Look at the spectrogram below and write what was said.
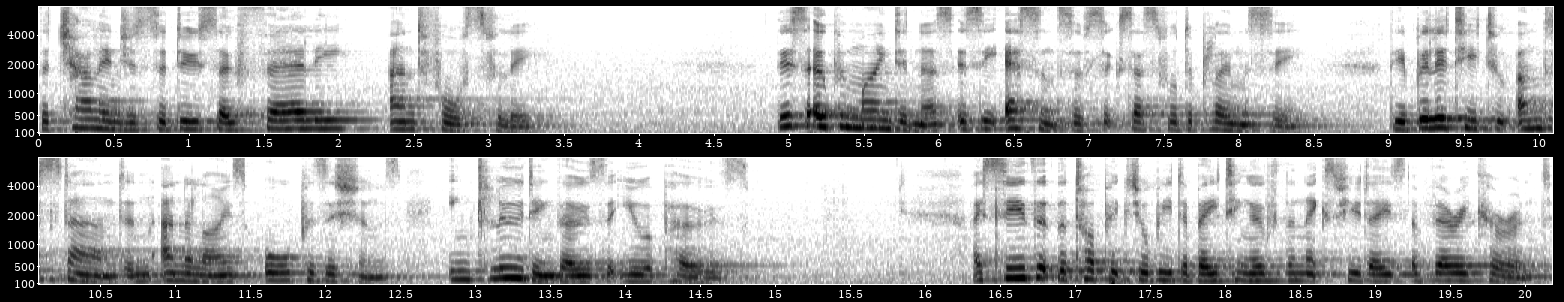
The challenge is to do so fairly and forcefully. This open mindedness is the essence of successful diplomacy the ability to understand and analyse all positions, including those that you oppose. I see that the topics you'll be debating over the next few days are very current.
